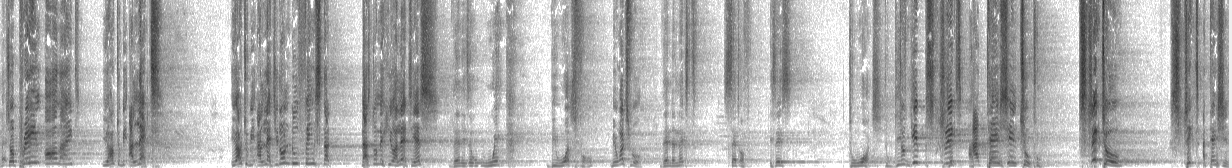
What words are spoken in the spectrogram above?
Amen. So praying all night, you have to be alert. You have to be alert. You don't do things that does not make you alert. Yes. Then it's a wake, be watchful. Be watchful. Then the next set of it says to watch, to give, To give strict strict attention to. to. Strict to. Strict attention.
